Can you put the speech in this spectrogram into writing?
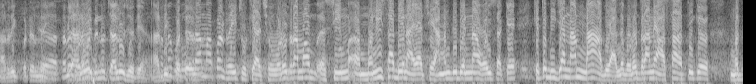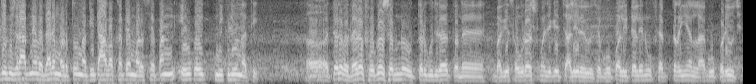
હાર્દિક પટેલ નહીં. ચાલુ છે ત્યાં. હાર્દિક પટેલ વડોદરામાં પણ રહી ચૂક્યા છો. વડોદરામાં સીમ મનીષાબેન આવ્યા છે. આનંદીબેન ના હોઈ શકે કે તો બીજા નામ ના આવ્યા. એટલે વડોદરાને આશા હતી કે મધ્ય ગુજરાતને વધારે મળતું નથી તો આ વખતે મળશે પણ એવું કંઈ નીકળ્યું નથી. અત્યારે વધારે ફોકસ એમનું ઉત્તર ગુજરાત અને બાકી સૌરાષ્ટ્રમાં જે કંઈ ચાલી રહ્યું છે. ગોપાલ ઇટાલિયનનું ફેક્ટર અહીંયા લાગુ પડ્યું છે.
